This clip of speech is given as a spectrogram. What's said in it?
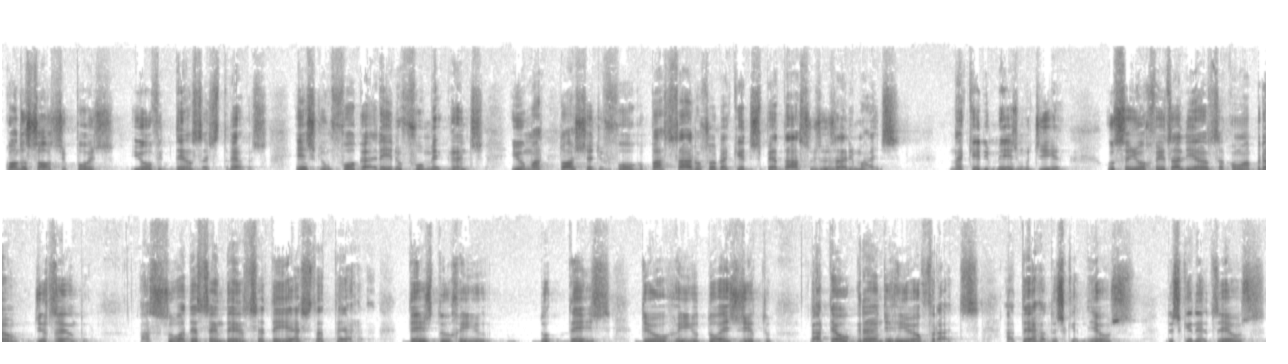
Quando o sol se pôs e houve densas trevas, eis que um fogareiro fumegante e uma tocha de fogo passaram sobre aqueles pedaços dos animais. Naquele mesmo dia, o Senhor fez aliança com Abrão, dizendo: A sua descendência dei esta terra, desde o rio do, desde o rio do Egito até o grande rio Eufrates a terra dos queneus, dos quenezeus,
